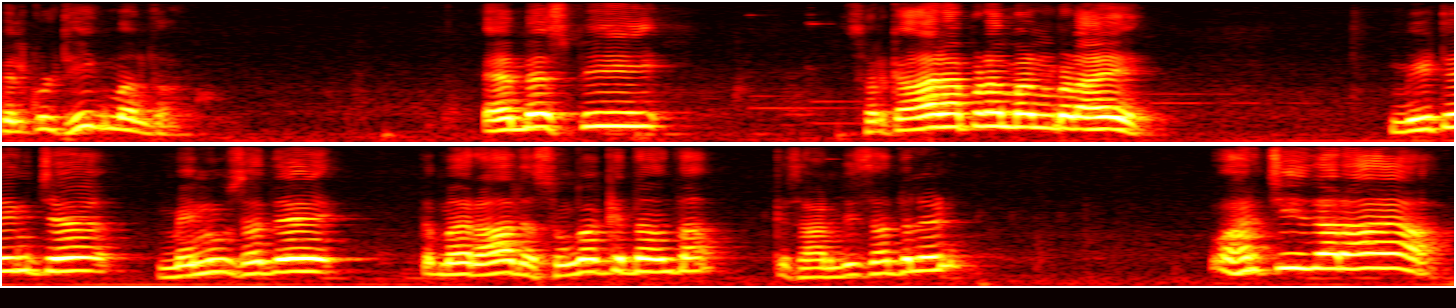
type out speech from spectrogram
ਬਿਲਕੁਲ ਠੀਕ ਮੰਨਦਾ। ਐਮਐਸਪੀ ਸਰਕਾਰ ਆਪਣਾ ਮਨ ਬਣਾਏ। ਮੀਟਿੰਗ 'ਚ ਮੈਨੂੰ ਸੱਦੇ ਤੇ ਮੈਂ ਰਾਹ ਦੱਸੂਗਾ ਕਿਦਾਂ ਹੁੰਦਾ ਕਿਸਾਨ ਵੀ ਸੱਦ ਲੈਣ। ਉਹ ਹਰ ਚੀਜ਼ ਦਾ ਰਾਹ ਆ।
